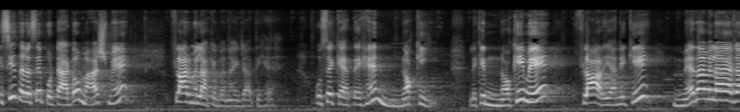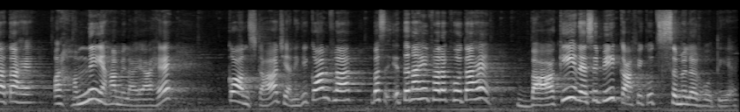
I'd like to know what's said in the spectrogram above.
इसी तरह से पोटैटो मैश में फ्लार मिला के बनाई जाती है। उसे कहते हैं नौकी लेकिन नौकी में फ्लार यानी कि मैदा मिलाया जाता है और हमने यहाँ मिलाया है कॉर्न स्टार्च यानी कि कॉर्न फ्लार बस इतना ही फ़र्क होता है। बाकी रेसिपी काफ़ी कुछ सिमिलर होती है।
